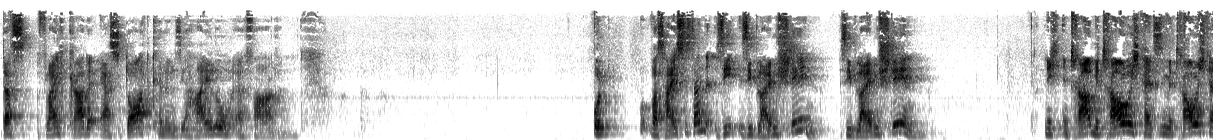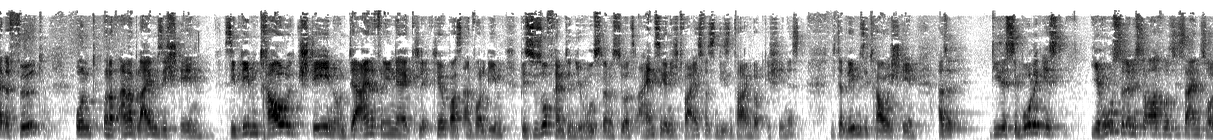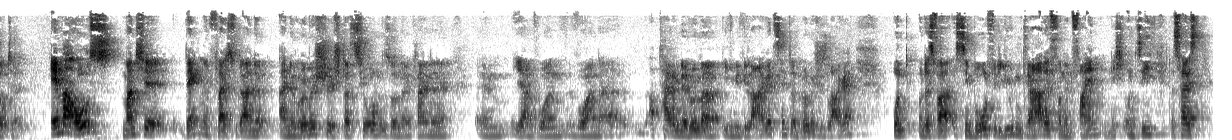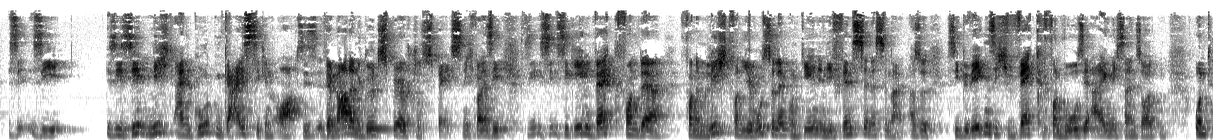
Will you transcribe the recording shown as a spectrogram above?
dass vielleicht gerade erst dort können sie Heilung erfahren. Und was heißt es dann? Sie, sie bleiben stehen. Sie bleiben stehen. Nicht Trau mit Traurigkeit, sie sind mit Traurigkeit erfüllt und, und auf einmal bleiben sie stehen. Sie blieben traurig stehen und der eine von ihnen, Herr Kleopas, antwortet ihm, bist du so fremd in Jerusalem, dass du als Einziger nicht weißt, was in diesen Tagen dort geschehen ist? Nicht, da blieben sie traurig stehen. Also diese Symbolik ist, Jerusalem ist der Ort, wo sie sein sollte. Emmaus, manche denken vielleicht sogar eine, eine römische Station, so eine kleine, ähm, ja, wo, ein, wo eine Abteilung der Römer irgendwie gelagert sind, ein römisches Lager. Und, und das war Symbol für die Juden gerade von den Feinden, nicht? Und sie, das heißt, sie, sie, sie sind nicht einen guten geistigen Ort. They're not in a good spiritual space, nicht? Weil sie, sie, sie, sie gehen weg von der, von dem Licht von Jerusalem und gehen in die Finsternis hinein. Also sie bewegen sich weg von wo sie eigentlich sein sollten. Und,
